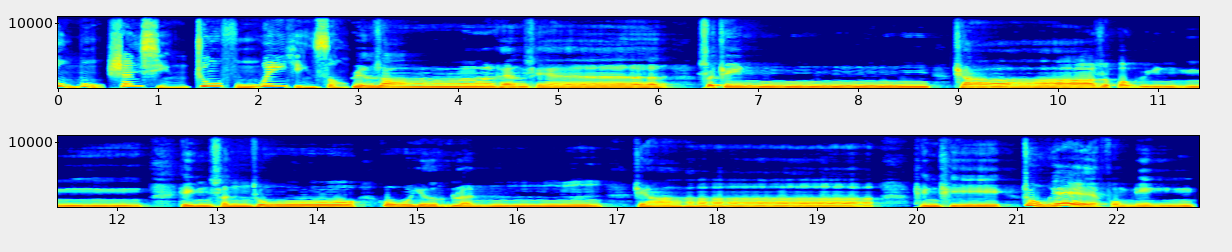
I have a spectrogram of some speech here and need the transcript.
杜牧《山行》朱福威吟诵：云上寒山石径斜，白云深处有人家。听起昼夜枫林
